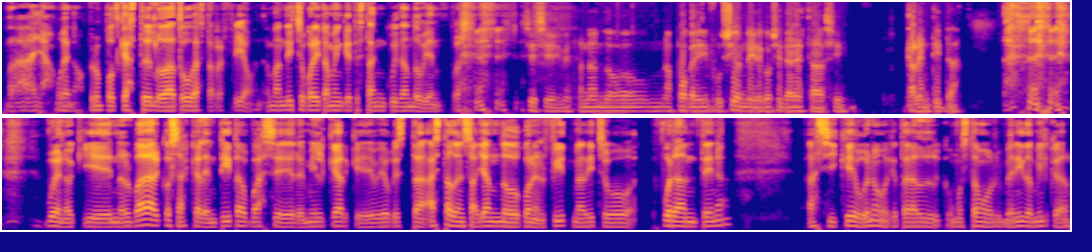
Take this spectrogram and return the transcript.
Vaya, bueno, pero un podcaster lo da todo hasta resfriado. Me han dicho por ahí también que te están cuidando bien. Sí, sí, me están dando unas pocas de infusión y de cositas de estas así, calentitas. bueno, quien nos va a dar cosas calentitas va a ser Emilcar, que veo que está, ha estado ensayando con el fit, me ha dicho fuera de antena. Así que bueno, ¿qué tal? ¿Cómo estamos? Bienvenido, Milcar.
